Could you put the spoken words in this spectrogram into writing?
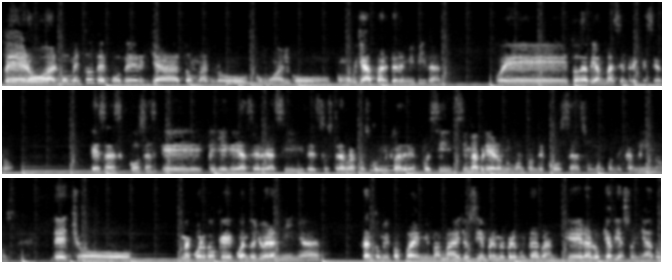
pero al momento de poder ya tomarlo como algo, como ya parte de mi vida, fue todavía más enriquecedor. Esas cosas que, que, llegué a hacer así, de esos trabajos con mi padre, pues sí, sí me abrieron un montón de cosas, un montón de caminos. De hecho, me acuerdo que cuando yo era niña, tanto mi papá y mi mamá, ellos siempre me preguntaban qué era lo que había soñado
